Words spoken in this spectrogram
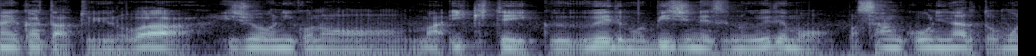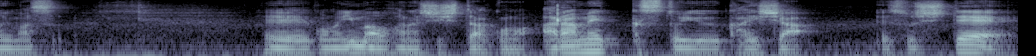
え方というのは非常にこの、まあ、生きていく上でもビジネスの上でも参考になると思います、えー、この今お話ししたこのアラメックスという会社。そして、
